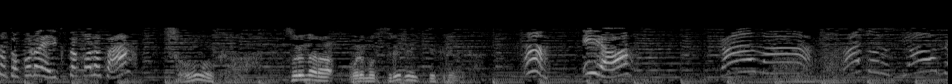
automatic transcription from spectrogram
マのところへ行くところさ。そうか。それなら俺も連れて行ってくれないか。うんいいよ。ガンマバトルしようぜ。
